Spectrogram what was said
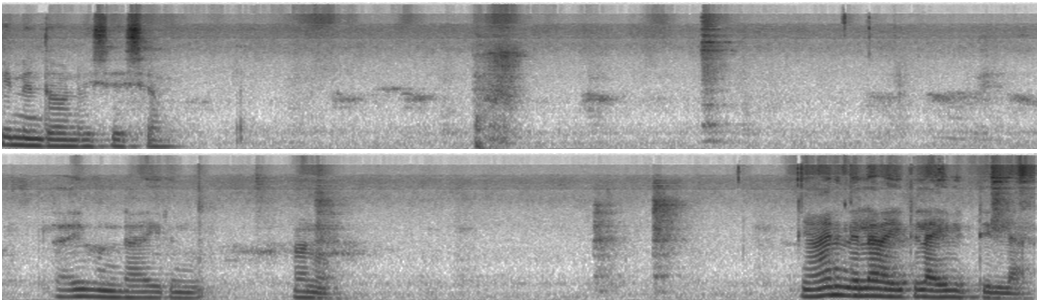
പിന്നെന്തോണ്ട് വിശേഷം? ലൈവ് ഉണ്ടായിരുന്നു. ആണോ? ഞാൻ ഇന്നലെ വൈകിട്ട് ലൈവ് ഇട്ടില്ല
